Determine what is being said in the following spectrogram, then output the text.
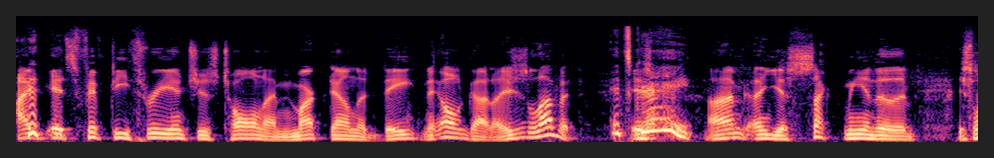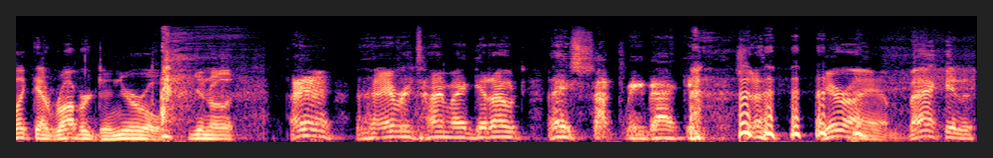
I, it's 53 inches tall, and I marked down the date. And, oh God, I just love it. It's great. I'm, uh, you sucked me into the. It's like that Robert De Niro. You know, eh, every time I get out, they suck me back in. Here I am, back in it.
